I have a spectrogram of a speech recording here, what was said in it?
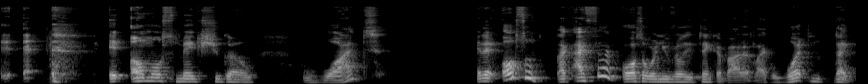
it, it almost makes you go, what? And it also like I feel like also when you really think about it, like what like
